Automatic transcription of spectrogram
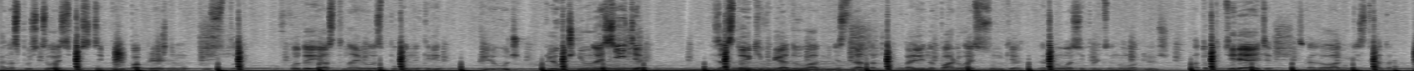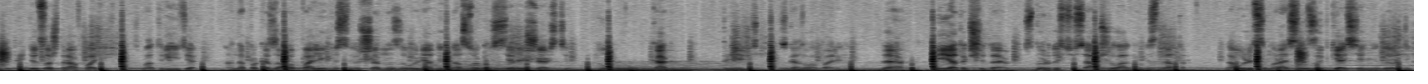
Она спустилась в вестибюль, по-прежнему пустой. У входа ее остановил испуганный крик. «Ключ! Ключ! Не уносите!» Из-за стойки выглядывала администратор. Полина парилась в сумке, вернулась и протянула ключ. «А то потеряете», — сказала администратор. «И придется штраф платить. Смотрите». Она показала Полине совершенно заурядный носок из серой шерсти. «Ну, как?» «Прелесть», — сказала Полина. «Да, и я так считаю», — с гордостью сообщила администратор. На улице моросил зыбкий осенний дождик.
